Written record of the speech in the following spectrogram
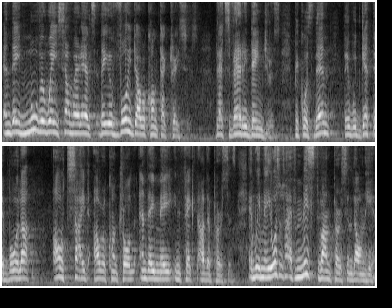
and they move away somewhere else. They avoid our contact tracers. That's very dangerous because then they would get the Ebola outside our control and they may infect other persons. And we may also have missed one person down here.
